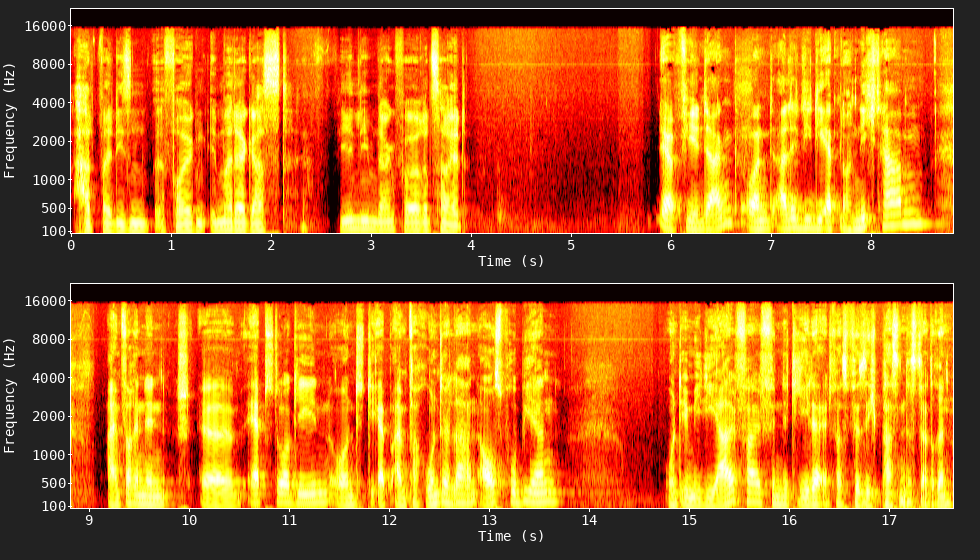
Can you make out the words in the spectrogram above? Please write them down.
hat bei diesen Folgen immer der Gast. Vielen lieben Dank für eure Zeit. Ja, vielen Dank. Und alle, die die App noch nicht haben, einfach in den äh, App Store gehen und die App einfach runterladen, ausprobieren. Und im Idealfall findet jeder etwas für sich Passendes da drin.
